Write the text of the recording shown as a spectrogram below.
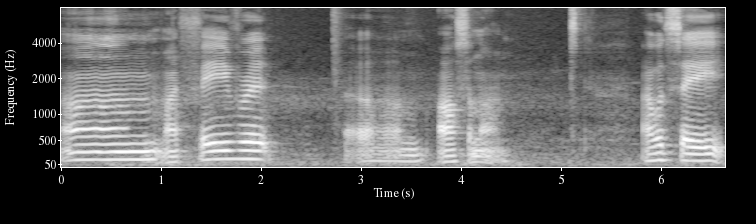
Um, my favorite um, asana. I would say,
